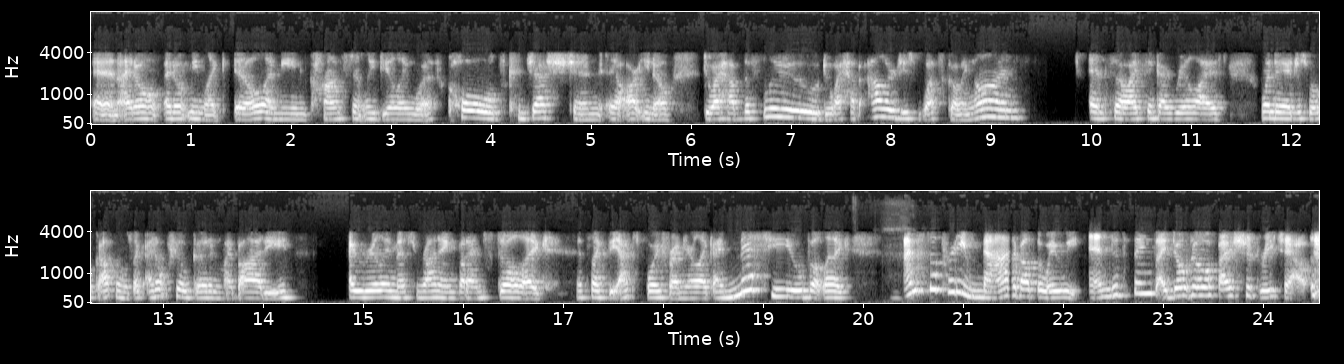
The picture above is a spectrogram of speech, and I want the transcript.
And I don't I don't mean like ill, I mean constantly dealing with colds, congestion, eh, are you know, do I have the flu? Do I have allergies? What's going on? And so I think I realized one day I just woke up and was like, I don't feel good in my body. I really miss running, but I'm still like, it's like the ex boyfriend. You're like, I miss you, but like, I'm still pretty mad about the way we ended things. I don't know if I should reach out.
